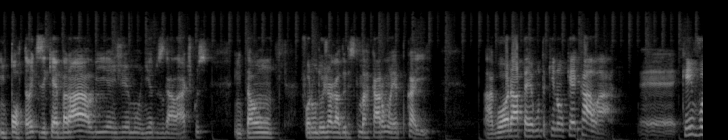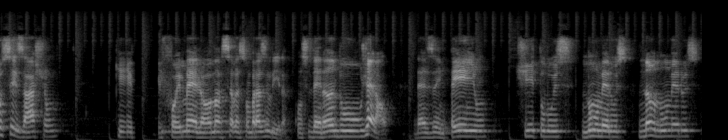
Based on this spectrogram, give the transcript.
importantes e quebrar ali a hegemonia dos Galácticos. Então, foram dois jogadores que marcaram época aí. Agora a pergunta que não quer calar. É, quem vocês acham que foi melhor na seleção brasileira, considerando o geral? Desempenho, títulos, números, não números.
